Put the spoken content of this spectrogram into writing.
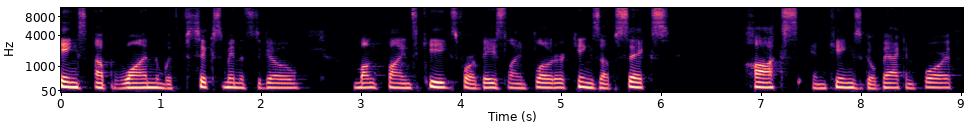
Kings up one with six minutes to go. Monk finds Keegs for a baseline floater. Kings up six. Hawks and Kings go back and forth.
